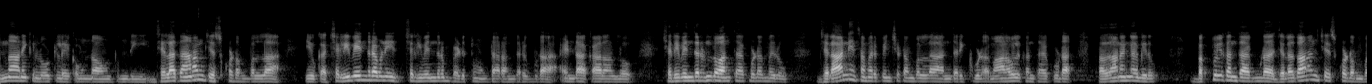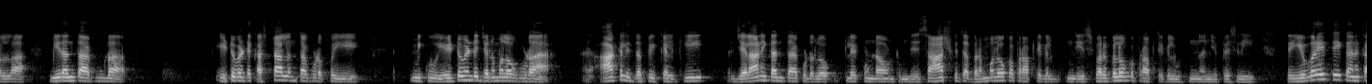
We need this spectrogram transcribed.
అన్నానికి లోటు లేకుండా ఉంటుంది. జలదానం చేసుకోవడం వల్ల ఈ యొక్క చలివేంద్రం అనేది చలివేంద్రం పెడుతూ ఉంటారు అందరూ కూడా. ఎండాకాలంలో చలివేంద్రంలో అంతా కూడా మీరు జలాన్ని సమర్పించడం వల్ల అందరికి కూడా మానవులకంతా కూడా ప్రధానంగా మీరు భక్తులకంతా కూడా జలదానం చేసుకోవడం వల్ల మీరంతా కూడా ఎటువంటి కష్టాలంతా కూడా పోయి మీకు ఎటువంటి జన్మలో కూడా ఆకలి దప్పికలకి జలానికంతా కూడా లోటు లేకుండా ఉంటుంది. శాశ్వత బ్రహ్మలోక ప్రాప్తి కలుగుతుంది స్వర్గలోక ప్రాప్తి కలుగుతుంది అని చెప్పేసి ఎవరైతే కనుక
